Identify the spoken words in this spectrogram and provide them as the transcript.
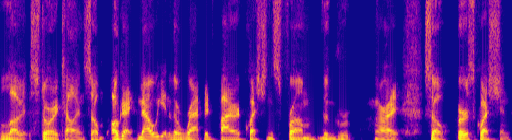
love it storytelling so okay now we get into the rapid fire questions from the group all right so first question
